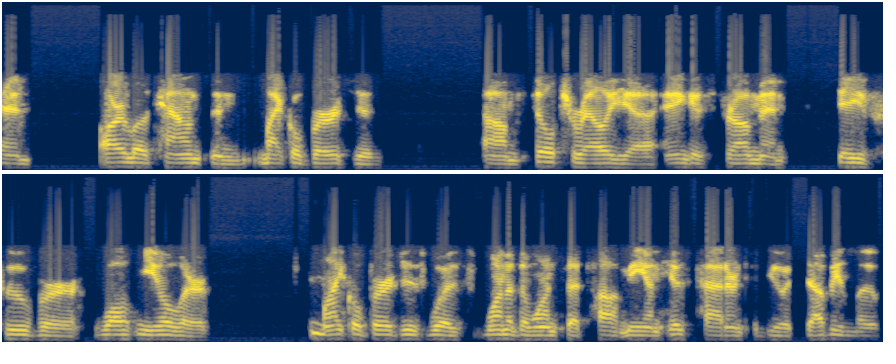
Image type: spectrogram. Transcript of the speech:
And Arlo Townsend, Michael Burgess, um, Phil Torellia, Angus Drummond, Dave Hoover, Walt Mueller. Michael Burgess was one of the ones that taught me on his pattern to do a dubbing loop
